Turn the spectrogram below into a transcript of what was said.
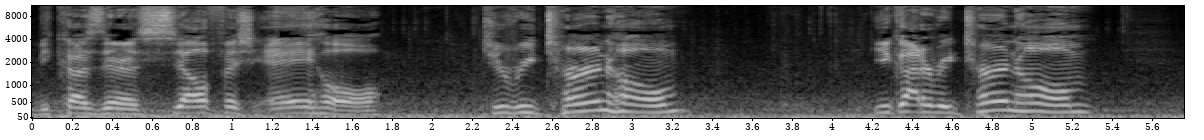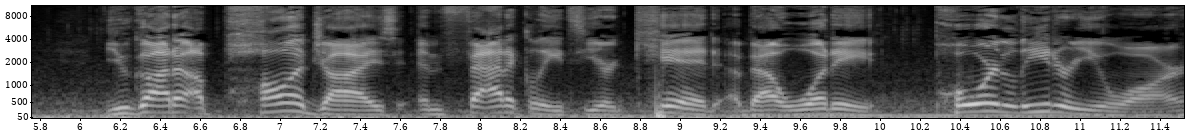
because they're a selfish a hole to return home. You got to return home. You got to apologize emphatically to your kid about what a poor leader you are.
